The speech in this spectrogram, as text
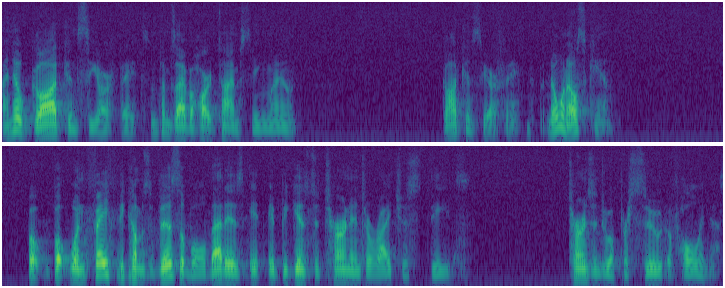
I know God can see our faith. Sometimes I have a hard time seeing my own. God can see our faith, but no one else can. But, but when faith becomes visible, that is, it, it begins to turn into righteous deeds, turns into a pursuit of holiness.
